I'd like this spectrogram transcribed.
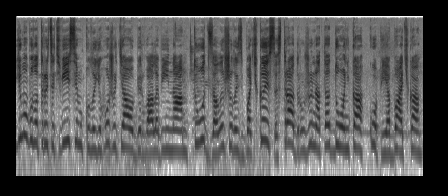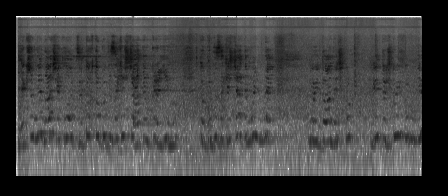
Йому було 38, коли його життя обірвала війна. Тут залишились батьки, сестра, дружина та донька. Копія батька. Якщо не наші хлопці, то хто буде захищати Україну? Хто буде захищати мою, не, мою донечку, квіточку, яку мені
